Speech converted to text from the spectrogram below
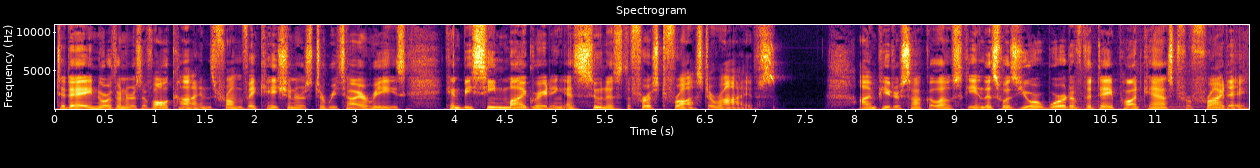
Today, northerners of all kinds, from vacationers to retirees, can be seen migrating as soon as the first frost arrives. I'm Peter Sokolowski, and this was your Word of the Day podcast for Friday,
